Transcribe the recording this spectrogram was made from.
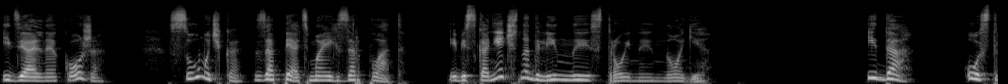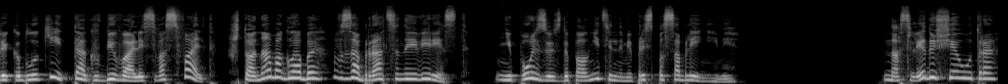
идеальная кожа, сумочка за пять моих зарплат и бесконечно длинные стройные ноги. И да, острые каблуки так вбивались в асфальт, что она могла бы взобраться на Эверест, не пользуясь дополнительными приспособлениями. На следующее утро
